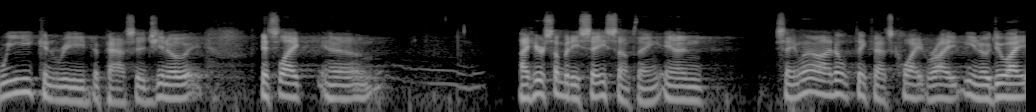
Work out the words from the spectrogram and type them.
we can read a passage, you know, it's like. Um, I hear somebody say something and say, well, I don't think that's quite right. You know, do I,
